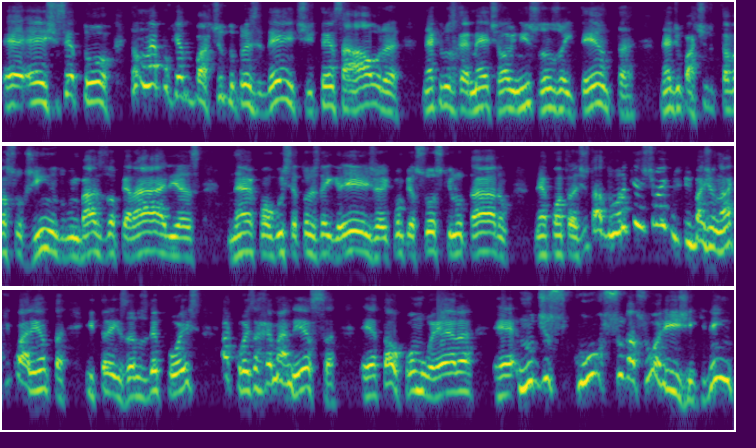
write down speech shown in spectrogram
é, é este setor. Então não é porque é do partido do presidente, tem essa aura né, que nos remete ao início dos anos 80, né, de um partido que estava surgindo em bases operárias, né, com alguns setores da igreja e com pessoas que lutaram né, contra a ditadura, que a gente vai imaginar que 43 anos depois a coisa remaneça é, tal como era é, no discurso da sua origem, que nem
